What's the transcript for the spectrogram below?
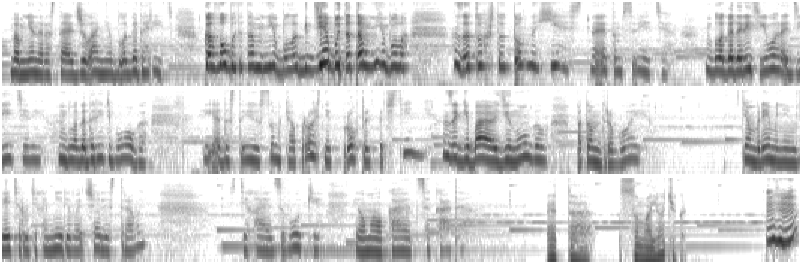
Во мне нарастает желание благодарить, кого бы то там ни было, где бы то там ни было, за то, что Тона есть на этом свете. Благодарить его родителей, благодарить Бога. Я достаю из сумки опросник профпредпочтений, загибаю один угол, потом другой. Тем временем ветер утихомиривает шелест травы, стихают звуки и умолкают цикады. Это самолетик? Угу.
